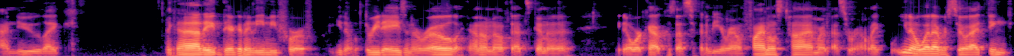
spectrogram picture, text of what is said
I knew like like ah, they they're gonna need me for you know three days in a row. Like I don't know if that's gonna you know work out because that's gonna be around finals time or that's around like you know whatever. So I think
